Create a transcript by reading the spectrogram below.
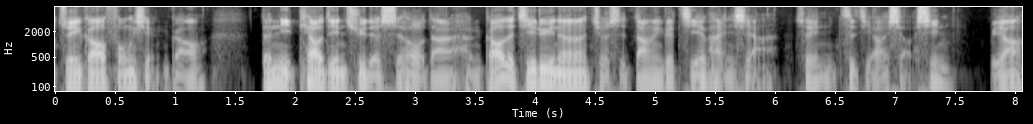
追高风险高。等你跳进去的时候，当然很高的几率呢，就是当一个接盘侠，所以你自己要小心，不要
